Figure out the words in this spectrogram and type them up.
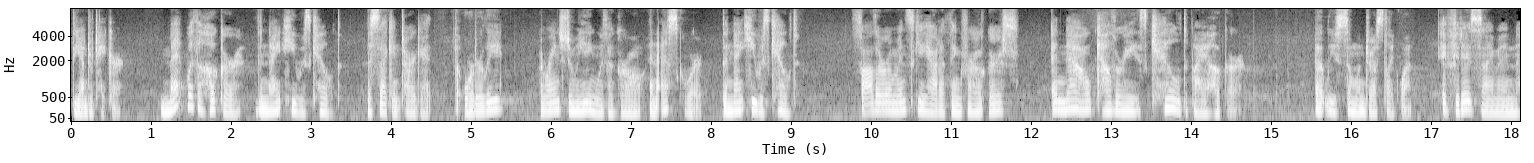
the Undertaker, met with a hooker the night he was killed. The second target, the orderly, arranged a meeting with a girl, an escort, the night he was killed. Father Ruminsky had a thing for hookers, and now Calvary is killed by a hooker. At least someone dressed like one. If it is Simon,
